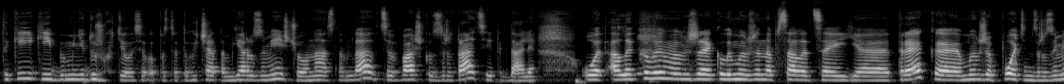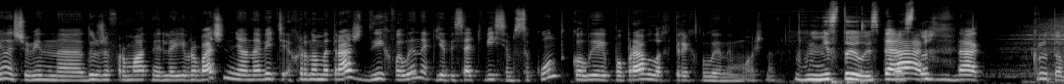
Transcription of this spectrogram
такий, який би мені дуже хотілося випустити. Хоча там я розумію, що у нас там да, це важко з ротації і так далі. От, але коли ми вже коли ми вже написали цей е, трек, е, ми вже потім зрозуміли, що він е, дуже форматний для Євробачення. Навіть хронометраж 2 хвилини 58 секунд, коли по правилах 3 хвилини можна. Вмістились Так, просто. так. Круто.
